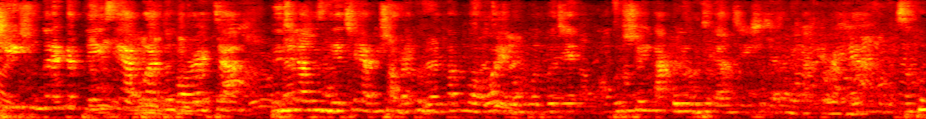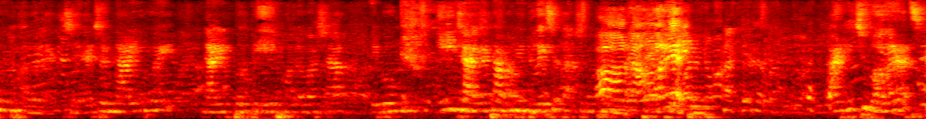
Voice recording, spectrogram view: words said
সেই সুন্দর একটা প্লেসে আপু এত বড় একটা ভিজিলান্স দিয়েছে আমি সবাইকে ওয়েলকাম করব এবং বলব যে অবশ্যই কাকলি ভিজিলান্সে এসে যেন মেকআপ করে খুবই ভালো লাগছে। একজন নারী হয়ে নারীর প্রতি এই ভালোবাসা এবং এই জায়গাটা আমাকে দিয়েছে তার জন্য আর! কিছু বলার আছে?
